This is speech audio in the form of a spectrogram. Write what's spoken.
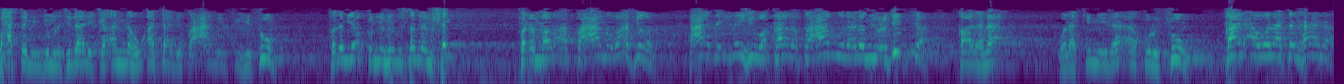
وحتى من جملة ذلك أنه أتى بطعام فيه ثوم فلم يأكل منه صلى الله عليه وسلم شيء. فلما رأى الطعام وافغا عاد إليه وقال طعامنا لم يعجبك. قال لا ولكني لا أكل الثوم. قال أولا تنهانا؟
